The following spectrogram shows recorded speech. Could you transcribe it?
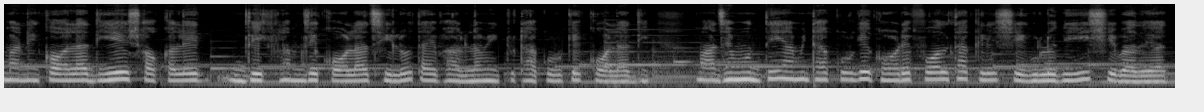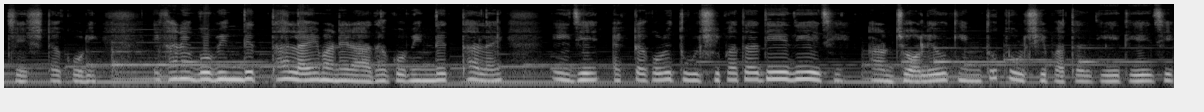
মানে কলা দিয়ে সকালে দেখলাম যে কলা ছিল, তাই ভাবলাম একটু ঠাকুরকে কলা দিই। মাঝে মধ্যেই আমি ঠাকুরকে ঘরে ফল থাকলে সেগুলো দিয়েই সেবা দেওয়ার চেষ্টা করি। এখানে গোবিন্দের থালায় মানে রাধা গোবিন্দের থালায়, এই যে একটা করে তুলসী পাতা দিয়ে দিয়েছি, আর জলেও কিন্তু তুলসী পাতা দিয়ে দিয়েছি।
